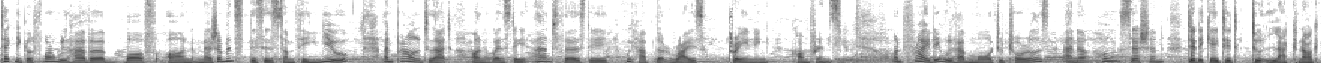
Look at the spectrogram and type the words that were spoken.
technical forum We'll have a BOF on measurements. This is something new. And parallel to that, on Wednesday and Thursday, we have the RISE training conference. On Friday, we'll have more tutorials and a whole session dedicated to LACNOG.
